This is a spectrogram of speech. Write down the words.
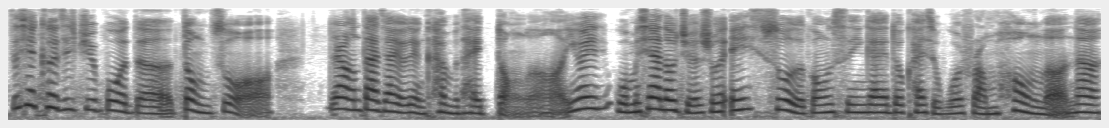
这些科技巨擘的动作。让大家有点看不太懂了哈，因为我们现在都觉得说，诶，所有的公司应该都开始 work from home 了。那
